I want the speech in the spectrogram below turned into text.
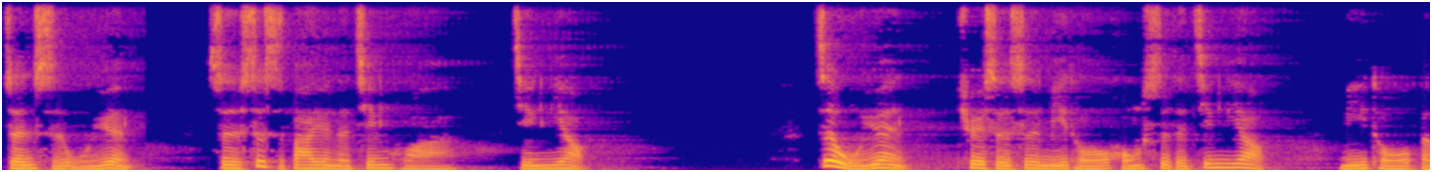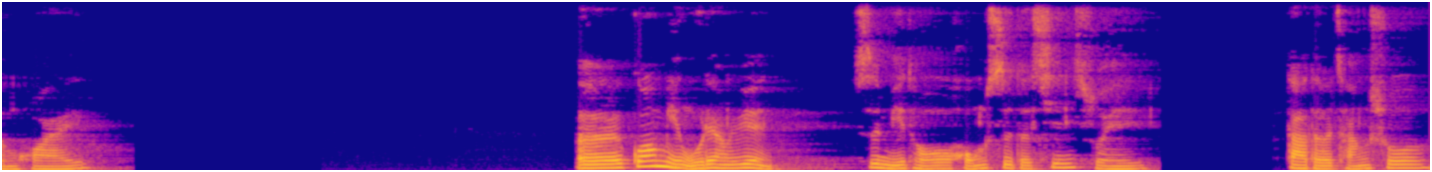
真实五愿是四十八愿的精华精要。这五愿确实是弥陀弘誓的精要，弥陀本怀。而光明无量愿是弥陀弘誓的心髓。大德常说，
